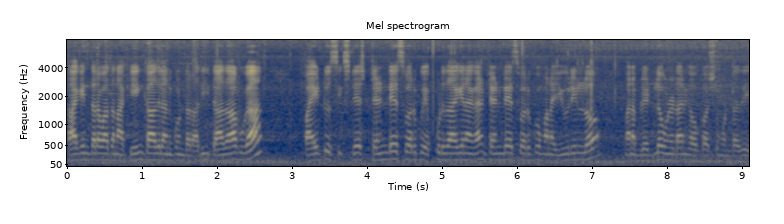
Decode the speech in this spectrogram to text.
తాగిన తర్వాత నాకేం కాదు అనుకుంటారు. అది దాదాపుగా five to six days ten days వరకు ఎప్పుడు తాగినా కానీ టెన్ డేస్ వరకు మన యూరిన్లో మన బ్లడ్లో ఉండడానికి అవకాశం ఉంటుంది.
